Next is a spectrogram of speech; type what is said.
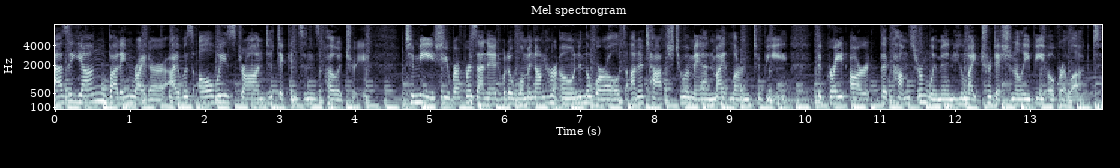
As a young, budding writer, I was always drawn to Dickinson's poetry. To me, she represented what a woman on her own in the world, unattached to a man, might learn to be the great art that comes from women who might traditionally be overlooked.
